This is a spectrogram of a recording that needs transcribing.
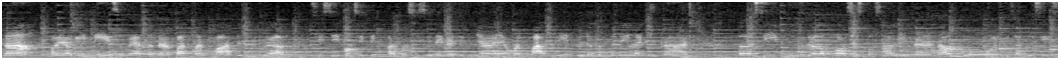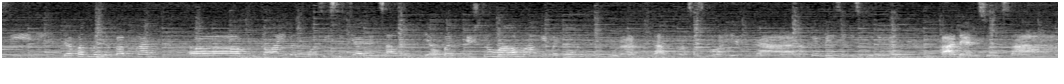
Nah, koyok ini sebenarnya terdapat manfaat dan juga sisi positif atau sisi negatifnya. Yang manfaatnya itu dapat merilekskan uh, si ibu dalam proses persalinan. Namun di satu sisi dapat menyebabkan uh, kelainan posisi janin saat yang justru malah mengakibatkan keguguran saat proses melahirkan atau yang biasa disebut dengan keadaan sungsang.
